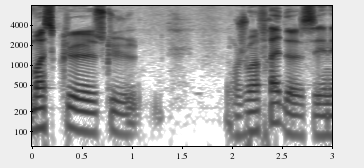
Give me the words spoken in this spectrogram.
Moi, ce que, ce que je rejoins Fred, c'est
